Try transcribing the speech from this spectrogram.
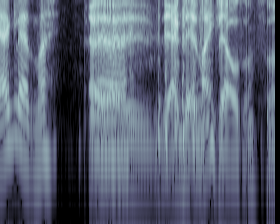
Jeg gleder meg. Jeg, jeg, jeg gleder meg egentlig, jeg også. Så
